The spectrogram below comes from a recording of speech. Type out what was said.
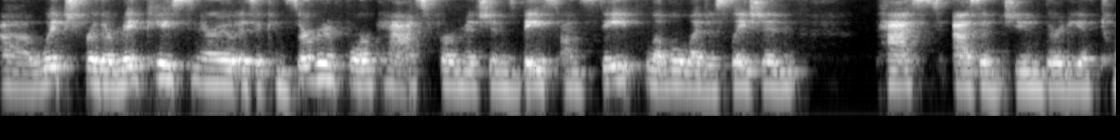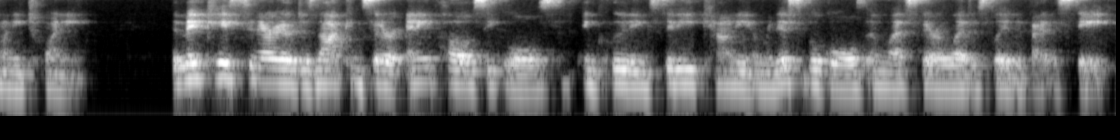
uh, which for their mid-case scenario is a conservative forecast for emissions based on state level legislation passed as of June 30th, 2020. The mid-case scenario does not consider any policy goals, including city, county, or municipal goals unless they're legislated by the state.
